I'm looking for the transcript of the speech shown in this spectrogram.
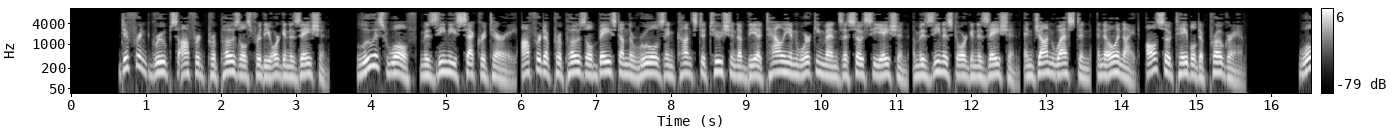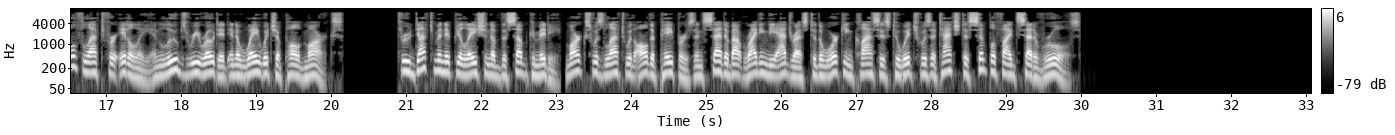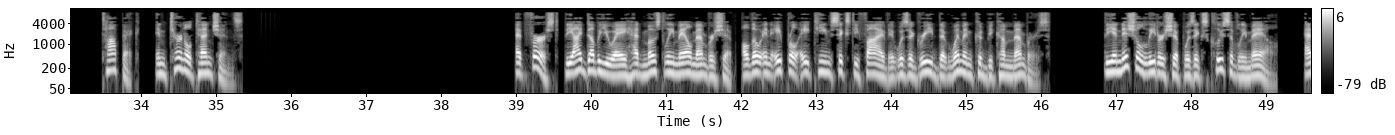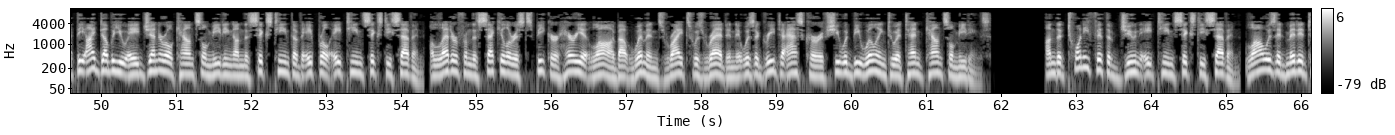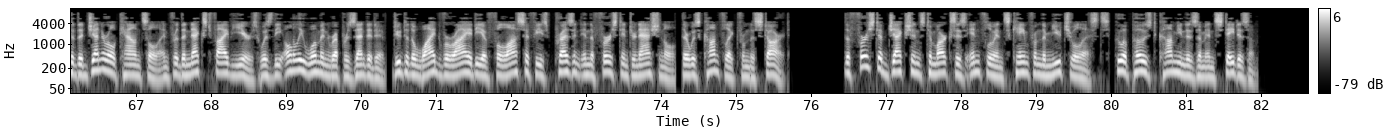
Different groups offered proposals for the organization. Louis Wolff Mazzini's secretary offered a proposal based on the rules and constitution of the Italian Workingmen's Association a Mazzinist organization and John Weston, an Owenite, also tabled a program. Wolff left for Italy and Loubes rewrote it in a way which appalled Marx. Through deft manipulation of the subcommittee, Marx was left with all the papers and set about writing the address to the working classes to which was attached a simplified set of rules. Internal tensions At first, the IWA had mostly male membership, although in April 1865 it was agreed that women could become members. The initial leadership was exclusively male. At the IWA General Council meeting on 16 April 1867, a letter from the secularist speaker Harriet Law about women's rights was read and it was agreed to ask her if she would be willing to attend council meetings. On 25 June 1867, Law was admitted to the General Council and for the next five years was the only woman representative. Due to the wide variety of philosophies present in the First International, there was conflict from the start. The first objections to Marx's influence came from the mutualists, who opposed communism and statism.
